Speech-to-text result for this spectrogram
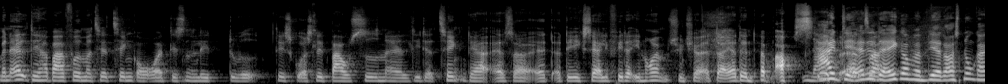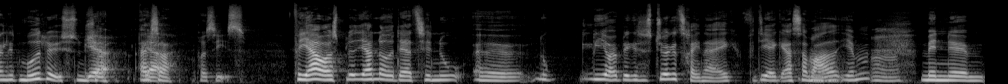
men alt det har bare fået mig til at tænke over, at det er sådan lidt, du ved, det er sgu også lidt bagsiden af alle de der ting der, altså, at, og det er ikke særlig fedt at indrømme, synes jeg, at der er den der bagside. Nej, det er altså. det da ikke, og man bliver da også nogle gange lidt modløs, synes Ja, jeg. Altså, ja, præcis. For jeg er også blevet, jeg er nået dertil nu, øh, nu lige i øjeblikket, så styrketræner jeg ikke, fordi jeg ikke er så meget mm. hjemme. Mm. Men, øh,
